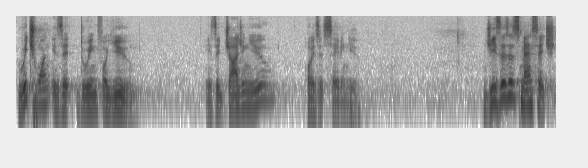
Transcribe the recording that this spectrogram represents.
Which one is it doing for you? Is it judging you or is it saving you? Jesus' message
